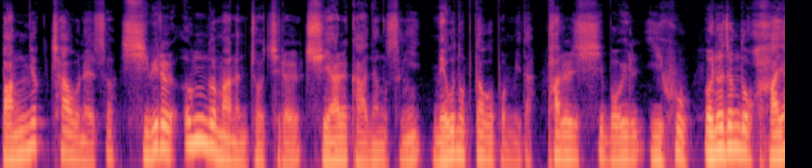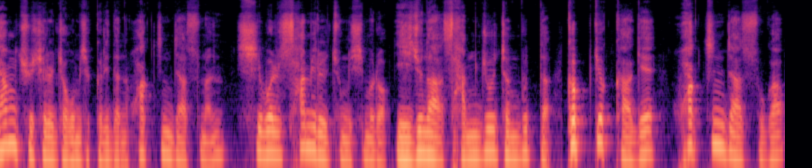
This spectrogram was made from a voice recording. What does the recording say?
방역 차원에서 시위를 응금하는 조치를 취할 가능성이 매우 높다고 봅니다. 8월 15일 이후 어느 정도 하향 추세를 조금씩 그리던 확진자 수는 10월 3일을 중심으로 2주나 3주 전부터 급격하게 확진자 수가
